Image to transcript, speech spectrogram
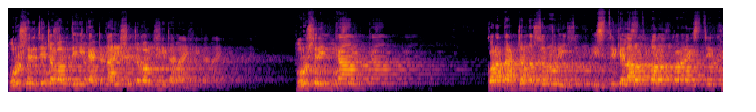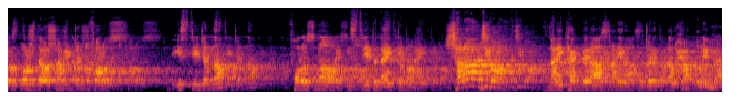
পুরুষের যে জবাবদিহিতা একটা নারীর সে জবাবদিহিতা নাই। পুরুষের ইনকাম করা তার জন্য জরুরি। স্ত্রীকে লালন পালন করা স্ত্রীর খরপোশ দেওয়া স্বামীর জন্য ফরজ। স্ত্রীর জন্য ফরজ নয় স্ত্রী এটা দায়িত্ব নয়। সারা জীবন নারী থাকবে রাজ রানীর মতো। জোরে আলহামদুলিল্লাহ।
